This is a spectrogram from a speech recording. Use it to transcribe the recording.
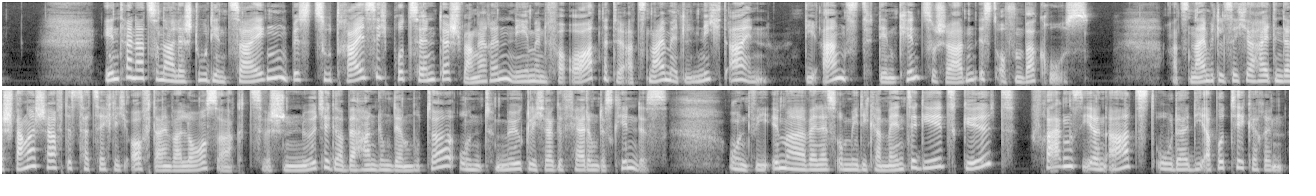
Internationale Studien zeigen, bis zu 30 Prozent der Schwangeren nehmen verordnete Arzneimittel nicht ein. Die Angst, dem Kind zu schaden, ist offenbar groß. Arzneimittelsicherheit in der Schwangerschaft ist tatsächlich oft ein Balanceakt zwischen nötiger Behandlung der Mutter und möglicher Gefährdung des Kindes. Und wie immer, wenn es um Medikamente geht, gilt, fragen Sie Ihren Arzt oder die Apothekerin.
